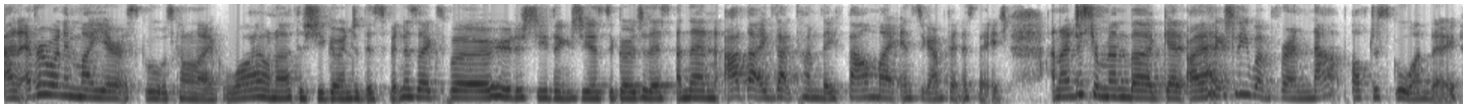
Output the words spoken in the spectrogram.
and everyone in my year at school was kind of like why on earth is she going to this fitness expo. Who does she think she is to go to this? And then at that exact time, they found my Instagram fitness page. And I just remember getting, I actually went for a nap after school one day.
